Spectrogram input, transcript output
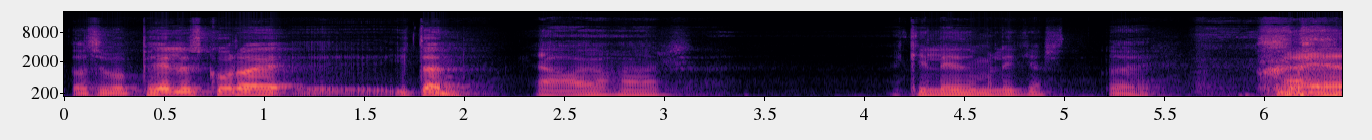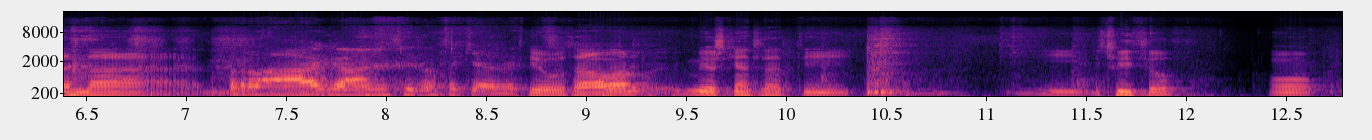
Það sem að Pele skoraði í den já, já, það er ekki leiðum að líkjast. Nei. Nei, en að Braga hann fyrir alltaf geðið Jú, það var mjög skemmtilegt í, í Svíþjóð og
